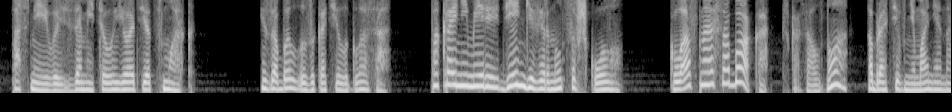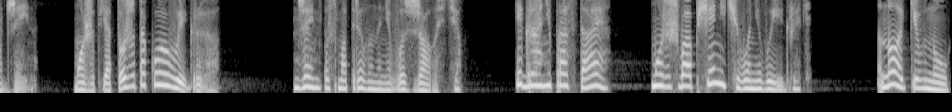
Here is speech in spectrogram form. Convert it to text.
— посмеиваясь, заметил ее отец Марк. Изабелла закатила глаза. «По крайней мере, деньги вернутся в школу». «Классная собака», — сказал Ноа, обратив внимание на Джейн. «Может, я тоже такую выиграю?» Джейн посмотрела на него с жалостью. «Игра непростая. Можешь вообще ничего не выиграть». Но кивнул,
